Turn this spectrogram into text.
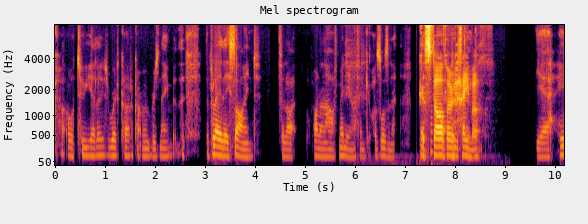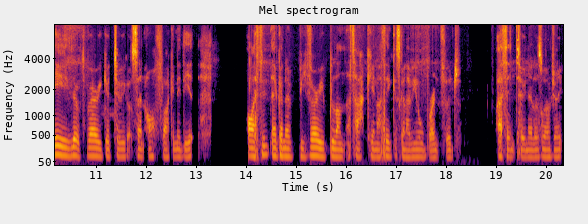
card or two yellows, red card. I can't remember his name, but the, the player they signed for like one and a half million, I think it was, wasn't it? Gustavo Hamer. Yeah, he looked very good too. He got sent off like an idiot. I think they're going to be very blunt attacking. I think it's going to be all Brentford. I think 2 0 as well, Jake.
